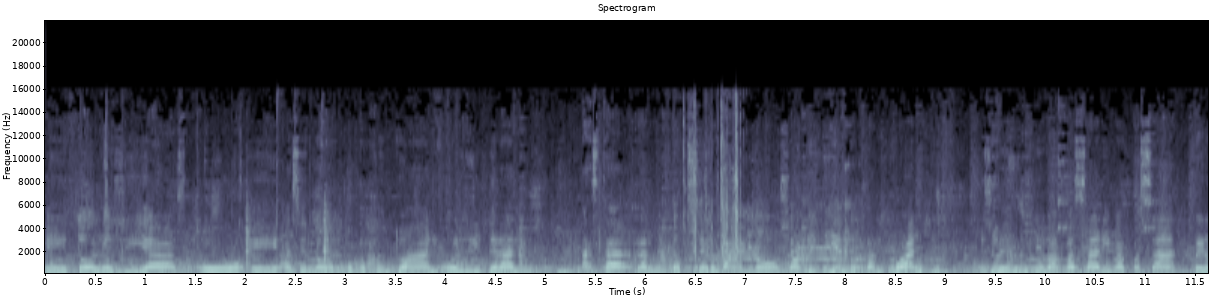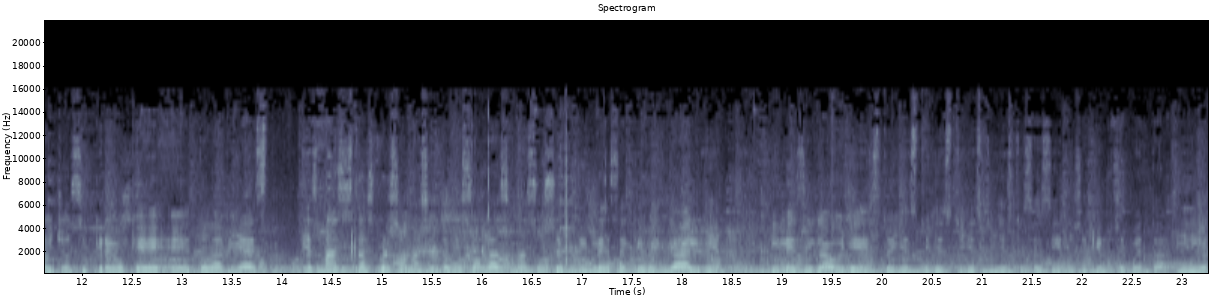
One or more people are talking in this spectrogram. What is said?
eh, todos los días o eh, haciendo como puntual o literal, hasta realmente observando, o sea, viviendo tal cual, pues obviamente va a pasar y va a pasar, pero yo sí creo que eh, todavía es, es más, estas personas siento que son las más susceptibles a que venga alguien y les diga, oye, esto y esto y esto y esto y esto es así, no sé qué, no se cuenta, y digan,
